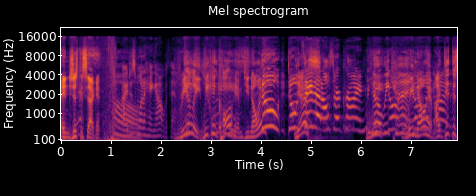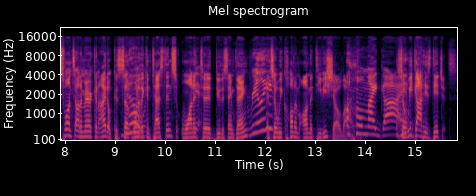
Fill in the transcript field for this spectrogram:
In just a second. I just Oh. want to hang out with him. Really, we can call him. Do you know him? No, don't Yes. say that. I'll start crying. No, we can. We Oh know my him. I did this once on American Idol because one of the contestants wanted Yeah. to do the same thing. Really? And so we called him on the TV show live. Oh my god. so we got his digits.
